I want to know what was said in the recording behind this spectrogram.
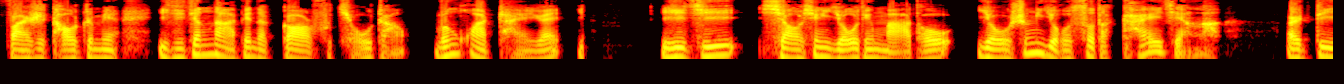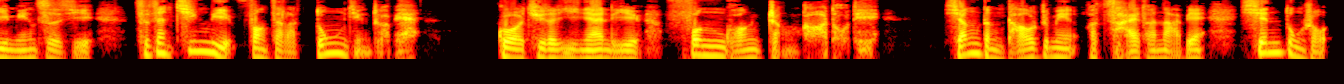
反而是陶之明已经将那边的高尔夫球场、文化产业园以及小型游艇码头有声有色的开建了，而第一名自己则将精力放在了东京这边。过去的一年里，疯狂整合土地，想等陶之明和财团那边先动手，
